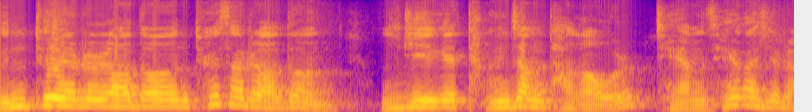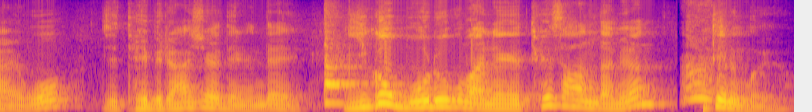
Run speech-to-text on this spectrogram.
은퇴를 하던 퇴사를 하던 우리에게 당장 다가올 재앙 세 가지를 알고 이제 대비를 하셔야 되는데 이거 모르고 만약에 퇴사한다면 안 되는 거예요.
